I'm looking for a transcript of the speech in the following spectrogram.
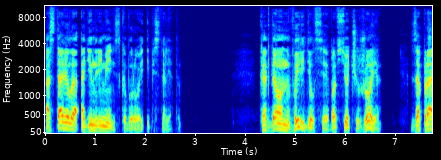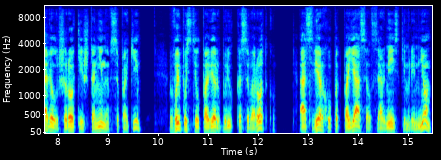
Оставила один ремень с кобурой и пистолетом. Когда он вырядился во все чужое, заправил широкие штанины в сапоги, выпустил поверх брюк косоворотку, а сверху подпоясался армейским ремнем,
